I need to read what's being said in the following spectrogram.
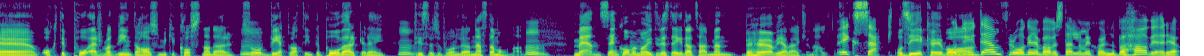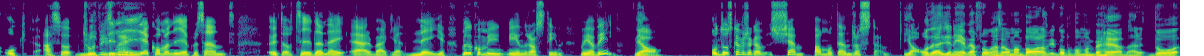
Eh, och det på, eftersom att vi inte har så mycket kostnader så Mm. vet du att det inte påverkar dig tills du får en lön nästa månad. Mm. Men sen kommer man ju till det steget att så här, men behöver jag verkligen allt? Exakt. Och det kan ju vara... Och det är ju den frågan jag behöver ställa mig själv. Nu behöver jag det och alltså Troligtvis nej. 99,9% utav tiden är, är verkligen nej. Men då kommer ju min röst in, men jag vill. Ja, Och då ska jag försöka kämpa mot den rösten. Ja, och där är den eviga frågan, så om man bara ska gå på vad man behöver, då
